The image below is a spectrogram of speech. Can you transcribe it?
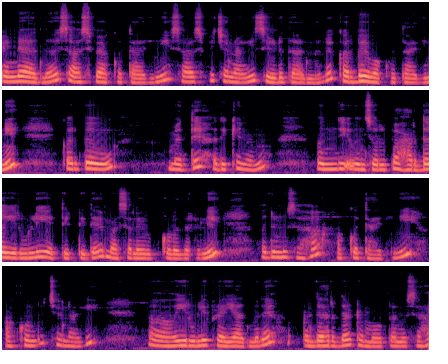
ಎಣ್ಣೆ ಆದಮೇಲೆ ಸಾಸಿವೆ ಹಾಕೋತಾ ಇದ್ದೀನಿ ಸಾಸಿವೆ ಚೆನ್ನಾಗಿ ಸಿಡಿದಾದ್ಮೇಲೆ ಕರಿಬೇವು ಹಾಕೋತಾ ಇದ್ದೀನಿ ಕರಿಬೇವು ಮತ್ತು ಅದಕ್ಕೆ ನಾನು ಒಂದು ಒಂದು ಸ್ವಲ್ಪ ಅರ್ಧ ಈರುಳ್ಳಿ ಎತ್ತಿಟ್ಟಿದ್ದೆ ಮಸಾಲೆ ರುಬ್ಕೊಳ್ಳೋದರಲ್ಲಿ. ಅದನ್ನು ಸಹ ಹಾಕ್ಕೋತಾ ಇದ್ದೀನಿ ಹಾಕ್ಕೊಂಡು ಚೆನ್ನಾಗಿ ಈರುಳ್ಳಿ ಫ್ರೈ ಆದಮೇಲೆ ಒಂದು ಅರ್ಧ ಟೊಮೊಟೊನೂ ಸಹ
